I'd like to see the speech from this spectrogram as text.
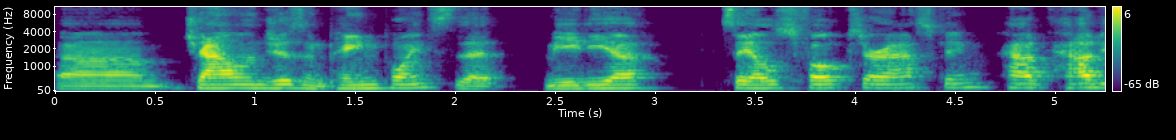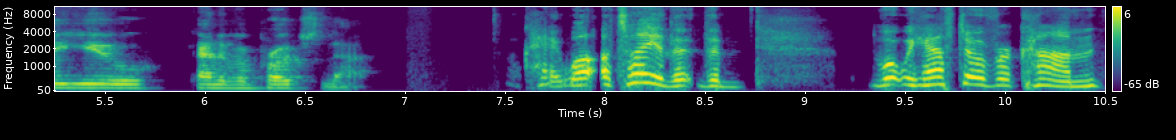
um, challenges and pain points that media sales folks are asking. How how do you kind of approach that? Okay, well, I'll tell you that the what we have to overcome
